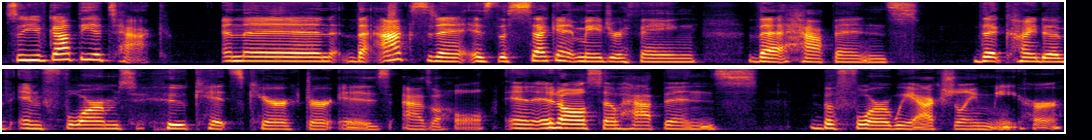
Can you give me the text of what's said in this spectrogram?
so you've got the attack. And then the accident is the second major thing that happens that kind of informs who Kit's character is as a whole. And it also happens before we actually meet her.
